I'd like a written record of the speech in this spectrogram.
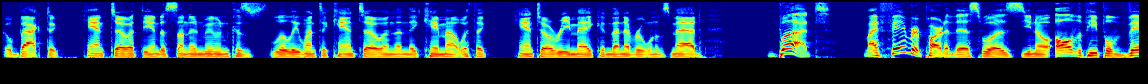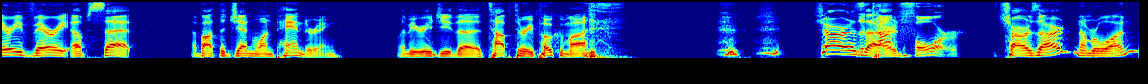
go back to kanto at the end of sun and moon because Lillie went to kanto and then they came out with a kanto remake and then everyone was mad. But my favorite part of this was, you know, all the people very, very upset about the Gen 1 pandering. Let me read you the top three Pokemon. Charizard. The top four. Charizard, number one,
